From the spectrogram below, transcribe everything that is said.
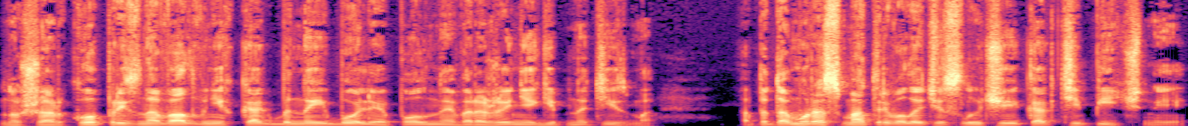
Но Шарко признавал в них как бы наиболее полное выражение гипнотизма, а потому рассматривал эти случаи как типичные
